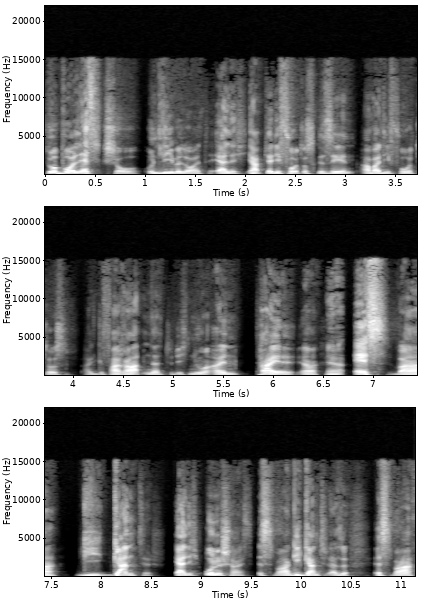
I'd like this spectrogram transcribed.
zur Burlesque Show und liebe Leute, ehrlich, ihr habt ja die Fotos gesehen, aber die Fotos verraten natürlich nur einen Teil, ja. Ja. Es war gigantisch. Ehrlich, ohne Scheiß. Es war gigantisch. Also es war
